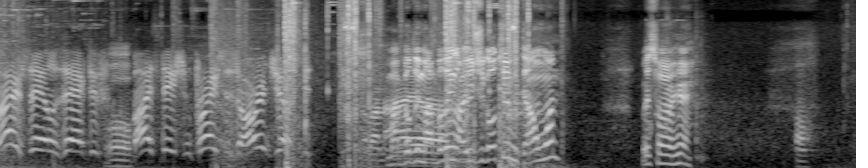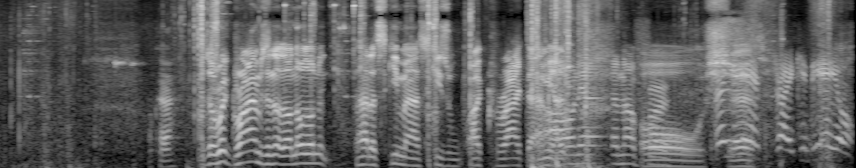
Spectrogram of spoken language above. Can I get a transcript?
Fire sale is active. Whoa. Buy station prices are adjusted. On, My I, building, my uh, building. I usually go to down one. This one right here. Okay. There's a Rick Grimes and no, one had a ski mask. He's I cracked that. I mean, oh, I, yeah, enough for. oh shit. Strike in the AO.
